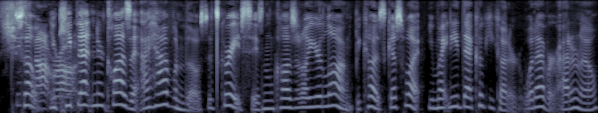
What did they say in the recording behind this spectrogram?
She's so you wrong. keep that in your closet. I have one of those. It's great. It stays in the closet all year long because guess what? You might need that cookie cutter whatever. I don't know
